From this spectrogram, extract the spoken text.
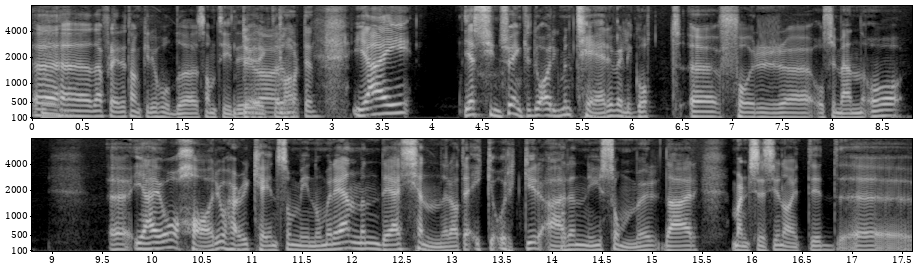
Mm. Det er flere tanker i hodet samtidig. Du Martin? Jeg, jeg syns jo egentlig du argumenterer veldig godt uh, for uh, Ossimen. Og uh, jeg jo har jo Harry Kane som min nummer én, men det jeg kjenner at jeg ikke orker, er en ny sommer der Manchester United uh,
